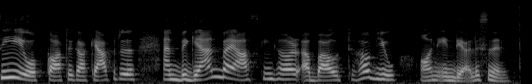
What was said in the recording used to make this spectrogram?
CEO of Cartica Capital, and began by asking her about her view on India. Listen in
